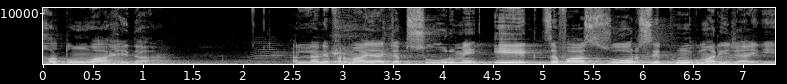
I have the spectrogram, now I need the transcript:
خطوں واحدہ اللہ نے فرمایا جب سور میں ایک دفعہ زور سے پھونک ماری جائے گی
